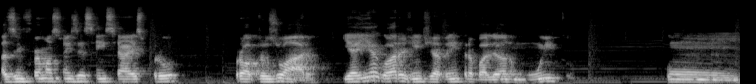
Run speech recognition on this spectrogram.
as informações essenciais para o próprio usuário. E aí agora a gente já vem trabalhando muito com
